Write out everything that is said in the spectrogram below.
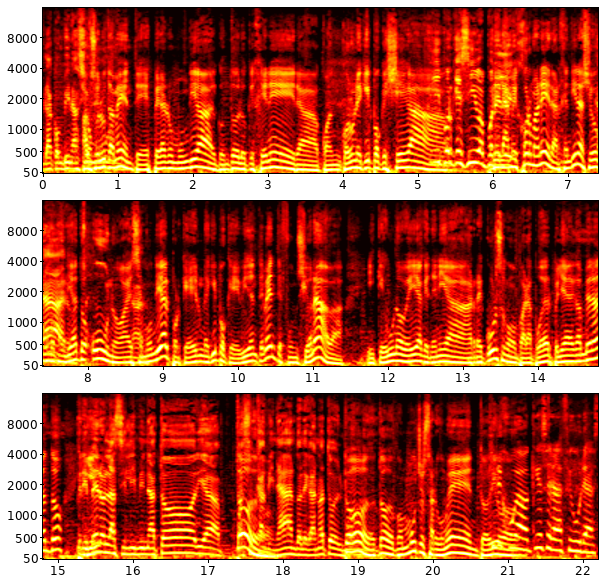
la combinación. Absolutamente, esperar un mundial con todo lo que genera, con, con un equipo que llega Y porque se iba por de el- la mejor manera. Argentina llegó como Claro. candidato uno a ese Claro. mundial porque era un equipo que evidentemente funcionaba y que uno veía que tenía recursos como para poder pelear el campeonato. Primero Y en las eliminatorias, Todo. pasó caminando, le ganó a todo el mundo. todo, todo, con muchos argumentos. ¿Quién digo, jugaba? ¿Quiénes eran las figuras?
